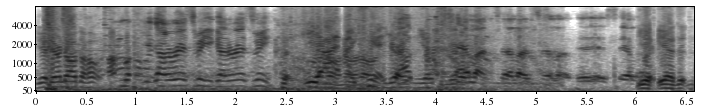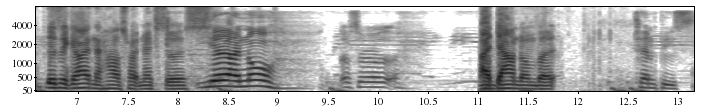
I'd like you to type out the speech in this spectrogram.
Yeah, they're in the other house. I'm, you gotta res me. You gotta res me. Yeah, I, I can't. You're out in the open. You're Tail out. light, tail light, tail. Yeah, yeah, tail. Yeah, yeah. th- There's a guy in the house right next to us. Yeah, I know. That's a I downed him, but 10 piece.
